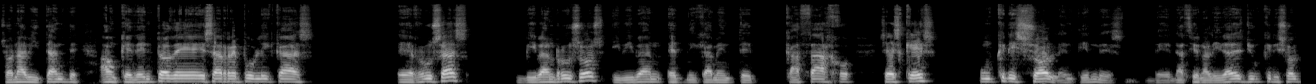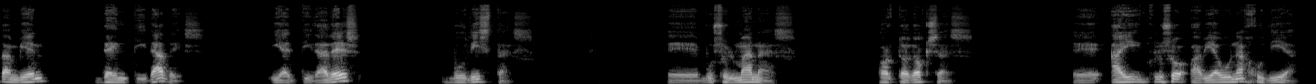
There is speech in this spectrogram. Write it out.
son habitantes, aunque dentro de esas repúblicas eh, rusas vivan rusos y vivan étnicamente kazajos. O sea, es que es un crisol, ¿entiendes? De nacionalidades y un crisol también de entidades. Y entidades budistas, eh, musulmanas, ortodoxas. Eh, hay incluso, había una judía.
